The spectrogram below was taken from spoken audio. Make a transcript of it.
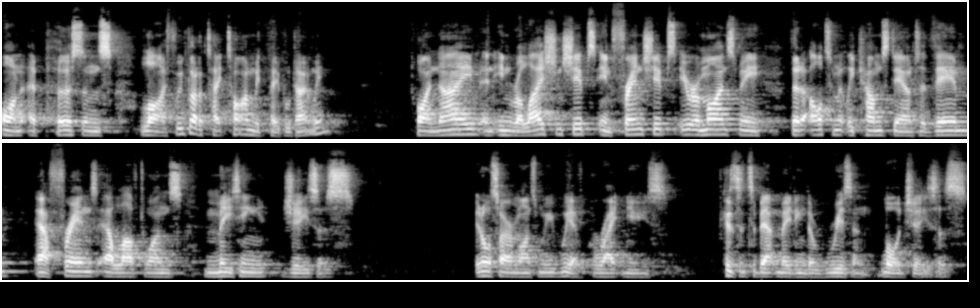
on a person's life. We've got to take time with people, don't we? by name and in relationships, in friendships. It reminds me that it ultimately comes down to them, our friends, our loved ones, meeting Jesus. It also reminds me we have great news because it's about meeting the risen Lord Jesus.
